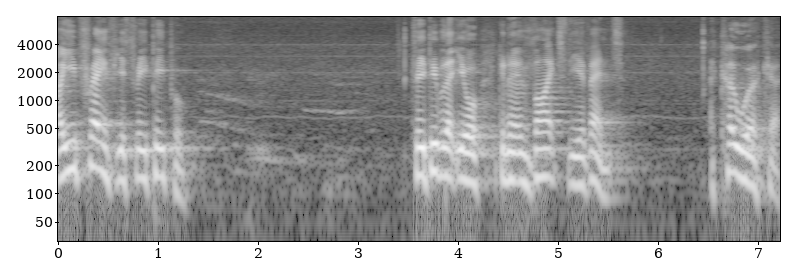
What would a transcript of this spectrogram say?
Are you praying for your three people? Three people that you're going to invite to the event a co worker,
